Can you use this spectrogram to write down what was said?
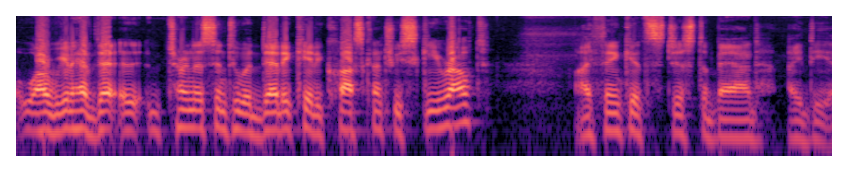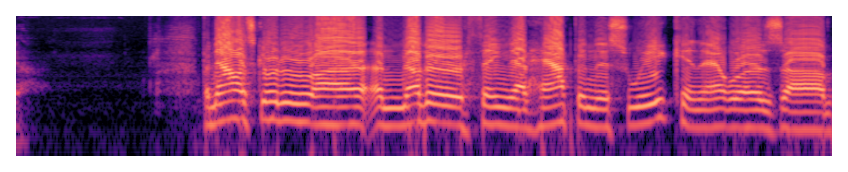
are we going to have de- turn this into a dedicated cross-country ski route? I think it's just a bad idea. But now let's go to uh, another thing that happened this week, and that was uh,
